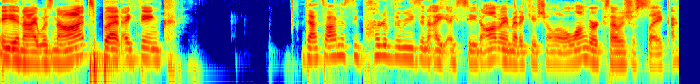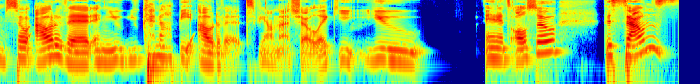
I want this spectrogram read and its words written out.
and I was not, but I think that's honestly part of the reason I, I stayed on my medication a little longer because I was just like, I'm so out of it, and you you cannot be out of it to be on that show. Like you you, and it's also this sounds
